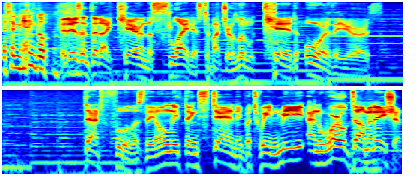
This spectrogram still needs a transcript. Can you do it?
Ese es mi angle. It isn't that I care in the slightest about your little kid or the Earth. That fool is the only thing standing between me and world domination.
